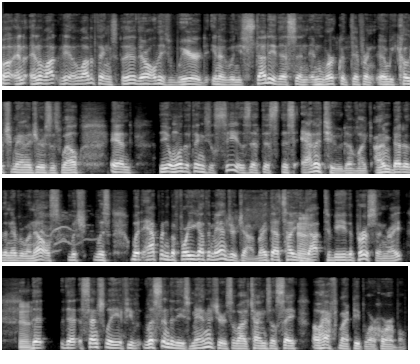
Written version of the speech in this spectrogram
Well, and, and a lot a lot of things there, there, are all these weird, you know, when you study this and, and work with different, you know, we coach managers as well. And you know, one of the things you'll see is that this this attitude of like I'm better than everyone else, which was what happened before you got the manager job, right? That's how you got to be the person, right? That that essentially, if you listen to these managers, a lot of times they'll say, "Oh, half of my people are horrible,"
